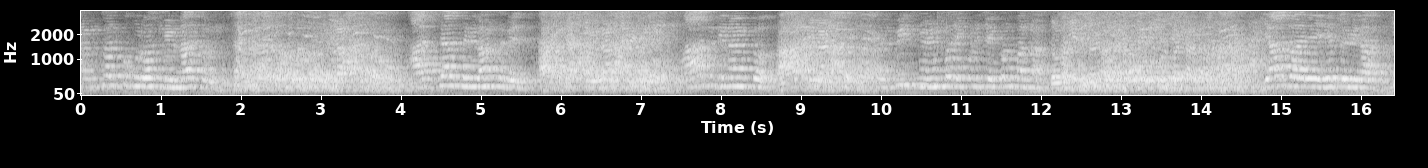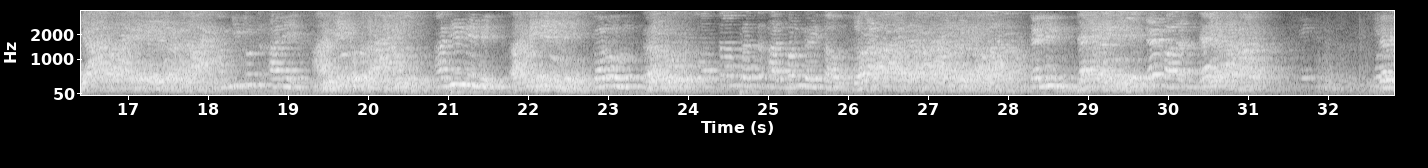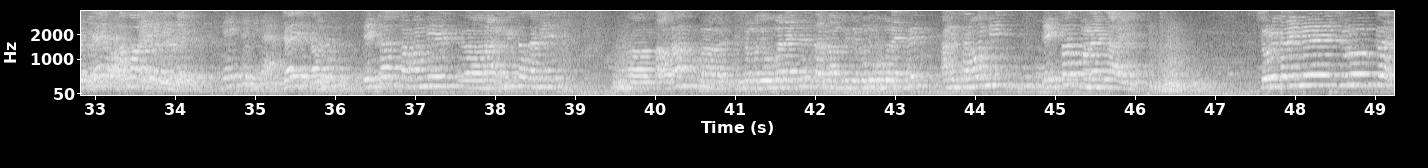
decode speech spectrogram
प्रवर्धित निर्धार करून. आजच्या संविधान सभेत. आज दिनांक सव्वीस नोव्हेंबर एकोणीसशे एकोणपन्नास. याद्वारे हे संविधान अंगीकृत आणि अधिनियमित करून स्वतः प्रत अर्पण करीत आहोत. जय हिंद. एक साथ सर्वांनी राष्ट्रहितासाठी सावधान त्याच्यामध्ये उभं राहायचे सावधान स्थितीमध्ये उभं राहायचे आणि सर्वांनी एक साथ म्हणायचं आहे. सुरू करेंगे शुरू कर.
